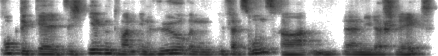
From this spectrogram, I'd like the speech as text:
gedruckte Geld sich irgendwann in höheren Inflationsraten äh, niederschlägt,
